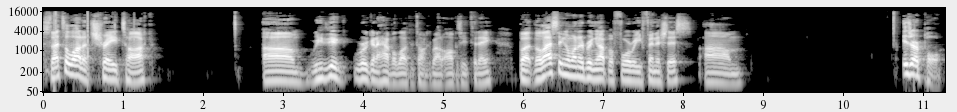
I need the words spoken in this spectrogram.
so that's a lot of trade talk. Um, we did, we're going to have a lot to talk about, obviously today. But the last thing I want to bring up before we finish this, um, is our poll.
